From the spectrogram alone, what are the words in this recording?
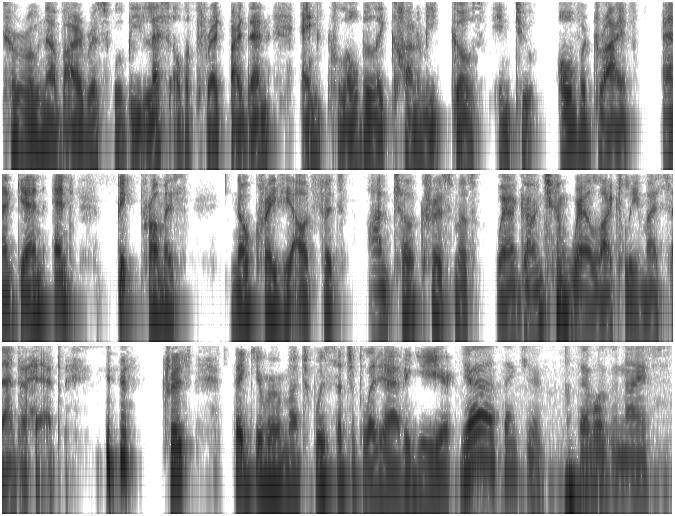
coronavirus will be less of a threat by then and global economy goes into overdrive again. And big promise, no crazy outfits, until Christmas, we're going to wear likely my Santa hat. Chris, thank you very much. It was such a pleasure having you here. Yeah, thank you. That was a nice,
